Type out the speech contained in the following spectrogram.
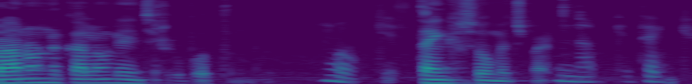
రానున్న కాలంలో ఏం జరగబోతుంది? Okay thank you so much madam okay thank you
